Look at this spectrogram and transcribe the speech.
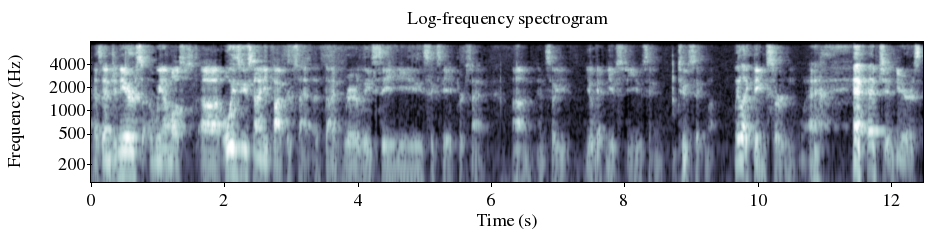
As engineers, we almost uh, always use 95%. I rarely see 68%. Um, and so you, you'll get used to using 2 sigma. We like being certain. engineers.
